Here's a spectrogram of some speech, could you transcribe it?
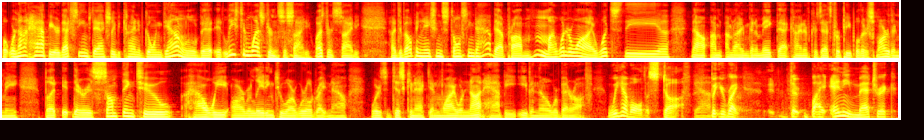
but we're not happier. That seems to actually be kind of going down a little bit, at least in Western society. Western society. Uh, developing nations don't seem to have that problem. Hmm, I wonder why. What's the. Uh, now, I'm, I'm not even going to make that kind of because that's for people that are smarter than me, but it, there is something to how we are relating to our world right now where there's a disconnect and why we're not happy, even though we're better off. We have all the stuff. Yeah. But you're right. There, by any metric,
